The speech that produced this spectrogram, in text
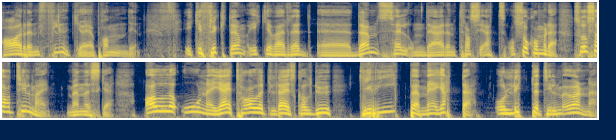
hardere enn flint gjør jeg pannen din. Ikke frykt dem, og ikke vær redd eh, dem, selv om det er en trassig ett. Og så kommer det. Så sa han til meg, menneske, alle ordene jeg taler til deg, skal du gripe med hjertet og lytte til med ørene.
